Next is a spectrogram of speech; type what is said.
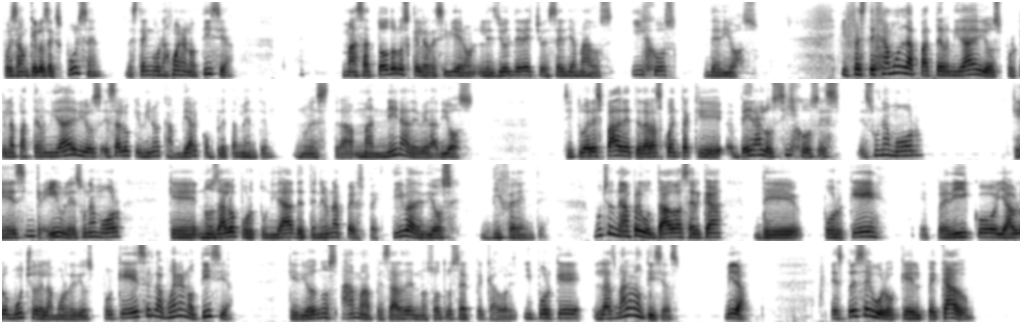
pues aunque los expulsen, les tengo una buena noticia. Mas a todos los que le recibieron les dio el derecho de ser llamados hijos de Dios. Y festejamos la paternidad de Dios porque la paternidad de Dios es algo que vino a cambiar completamente nuestra manera de ver a Dios. Si tú eres padre, te darás cuenta que ver a los hijos es, es un amor que es increíble, es un amor que nos da la oportunidad de tener una perspectiva de Dios diferente. Muchos me han preguntado acerca de por qué eh, predico y hablo mucho del amor de Dios, porque esa es la buena noticia, que Dios nos ama a pesar de nosotros ser pecadores. Y porque las malas noticias, mira, estoy seguro que el pecado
